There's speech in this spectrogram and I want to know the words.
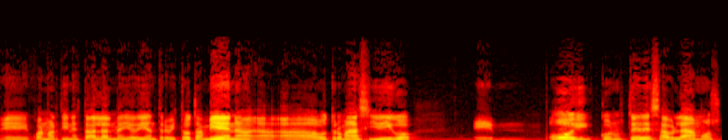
eh, Juan Martínez Tal al mediodía entrevistó también a, otro más y digo, hoy con ustedes hablamos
